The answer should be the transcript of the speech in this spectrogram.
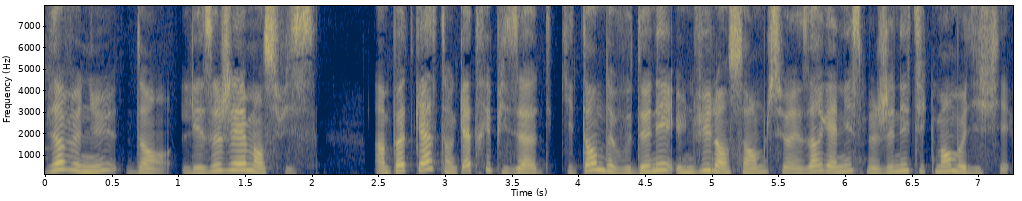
Bienvenue dans Les OGM en Suisse, un podcast en quatre épisodes qui tente de vous donner une vue d'ensemble sur les organismes génétiquement modifiés.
